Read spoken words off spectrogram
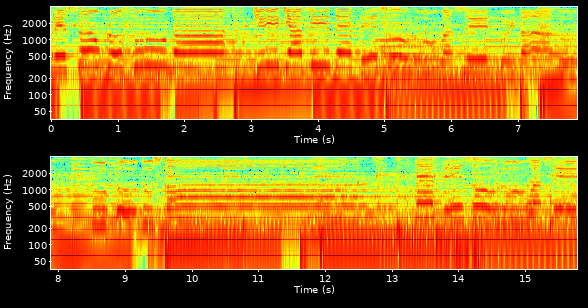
expressão profunda de que a vida é tesouro a ser cuidado por todos nós. É tesouro a ser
